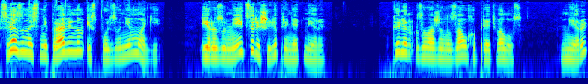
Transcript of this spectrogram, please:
связаны с неправильным использованием магии. И, разумеется, решили принять меры. Кэлен заложила за ухо прядь волос. «Меры?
